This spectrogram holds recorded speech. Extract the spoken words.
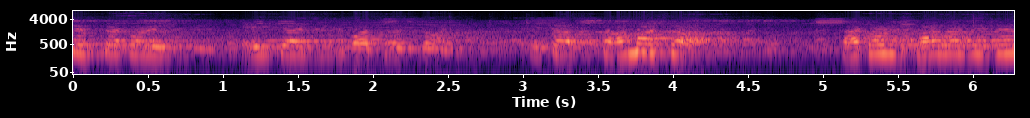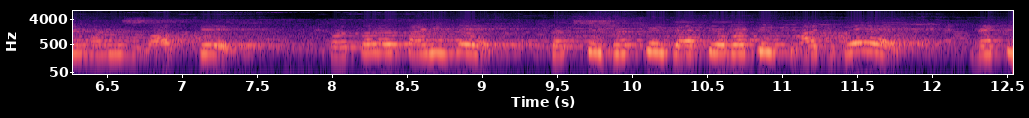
চেষ্টা করে, এইটা নির্বাচন নয়, এটা তামাশা। এখন সারা দেশের মানুষ ভাবছে সতেরো তারিখে সত্যি সত্যি জাতীয় পার্টি থাকবে নাকি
